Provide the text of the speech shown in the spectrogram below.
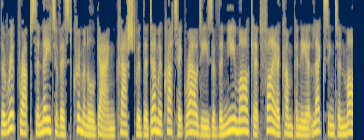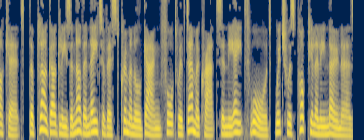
The Rip Raps, a nativist criminal gang, clashed with the Democratic rowdies of the New Market Fire Company at Lexington Market. The Plug Uglies, another nativist criminal gang, fought with Democrats in the Eighth Ward, which was popularly known as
